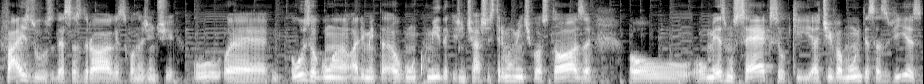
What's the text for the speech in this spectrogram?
faz uso dessas drogas, quando a gente é, usa alguma, alimenta, alguma comida que a gente acha extremamente gostosa, ou, ou mesmo sexo, que ativa muito essas vias,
